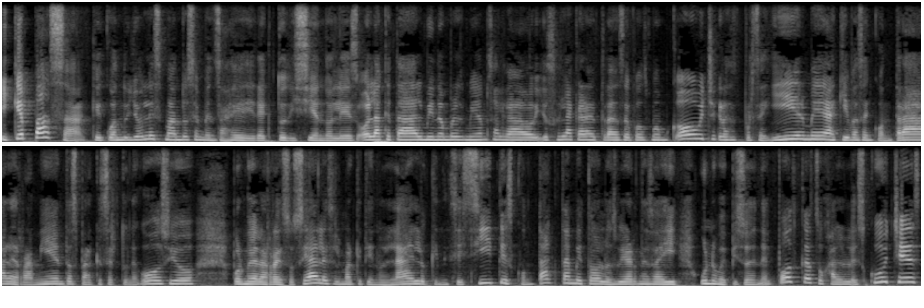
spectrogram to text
¿Y qué pasa? Que cuando yo les mando ese mensaje directo diciéndoles, hola, ¿qué tal? Mi nombre es Miriam Salgado, yo soy la cara detrás de Post Mom Coach, gracias por seguirme, aquí vas a encontrar herramientas para crecer tu negocio por medio de las redes sociales, el marketing online, lo que necesites, contáctame todos los viernes ahí un nuevo episodio en el podcast, ojalá lo escuches,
